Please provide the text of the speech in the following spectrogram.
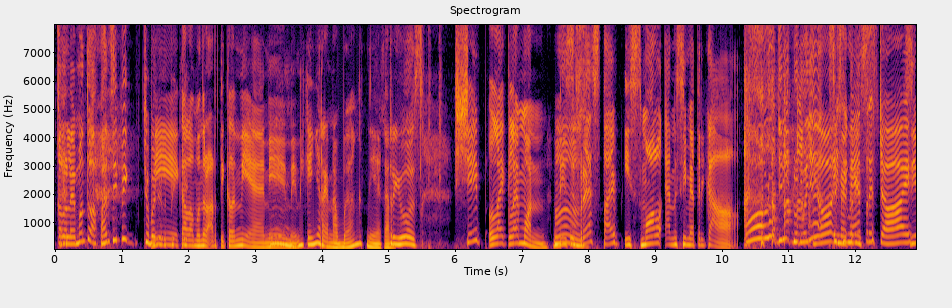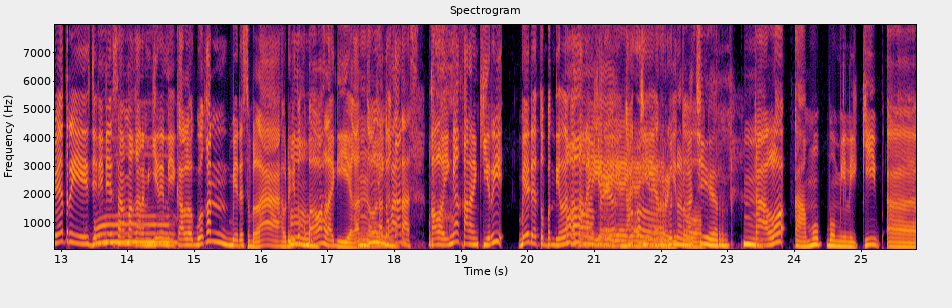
Kalau lemon tuh apaan sih Pik? Coba nih kalau menurut artikel ini ya nih, Hmm. nih ini kayaknya Rena banget nih ya kan Serius. shape like lemon Hmm. this breast type is small and symmetrical Oh lu jadi dua-duanya simetris. simetris coy. simetris jadi dia sama kanan kiri nih kalau gue kan beda sebelah udah gitu ke bawah lagi ya kan kalau Hmm, satu Inga ke kan atas. kalau Inga kanan kiri beda tuh pentilnya Oh, kanan iya, kiri iya, iya, ngacir iya. gitu ngacir. Kalau kamu memiliki eh,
